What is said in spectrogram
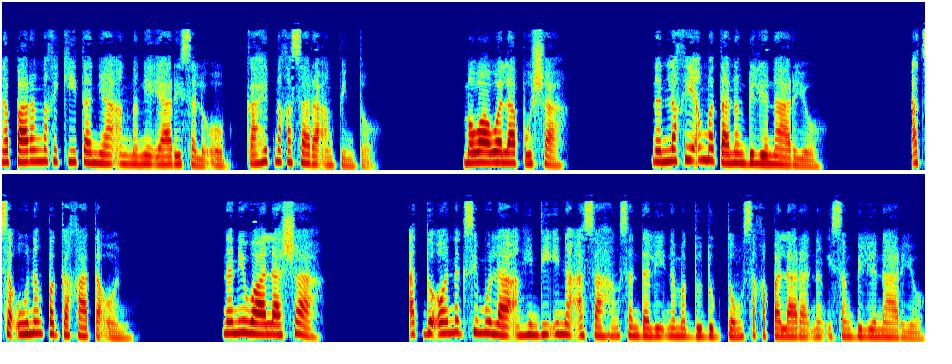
na parang nakikita niya ang nangyayari sa loob kahit nakasara ang pinto. Mawawala po siya. Nanlaki ang mata ng bilyonaryo. At sa unang pagkakataon, naniwala siya. At doon nagsimula ang hindi inaasahang sandali na magdudugtong sa kapalaran ng isang bilyonaryo,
